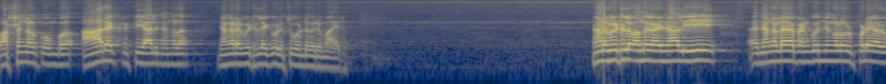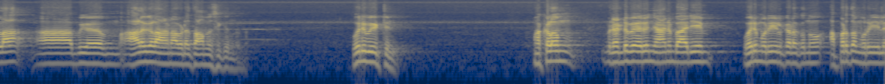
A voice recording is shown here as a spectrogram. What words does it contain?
വർഷങ്ങൾക്ക് മുമ്പ് ആരെ കിട്ടിയാലും ഞങ്ങൾ ഞങ്ങളുടെ വീട്ടിലേക്ക് വിളിച്ചു കൊണ്ടുവരുമായിരുന്നു. ഞങ്ങളുടെ വീട്ടിൽ വന്നു കഴിഞ്ഞാൽ ഈ ഞങ്ങളുടെ പെൺകുഞ്ഞുങ്ങൾ ഉൾപ്പെടെയുള്ള ആളുകളാണ് അവിടെ താമസിക്കുന്നത്. ഒരു വീട്ടിൽ. മക്കളും രണ്ടുപേരും ഞാനും ഭാര്യയും ഒരു മുറിയിൽ കിടക്കുന്നു. അപ്പുറത്തെ മുറിയിൽ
